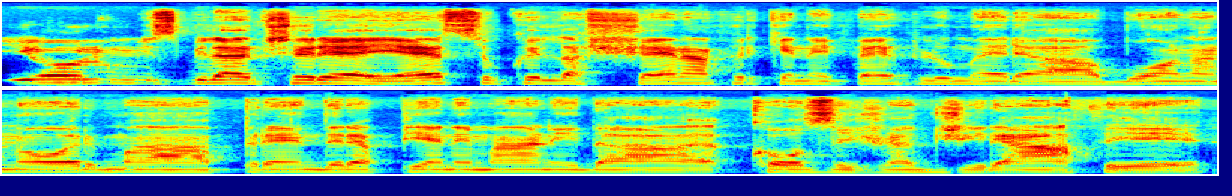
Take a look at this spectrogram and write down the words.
Io non mi sbilancerei eh, su quella scena perché nei Peplum era buona norma prendere a piene mani da cose già girate,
